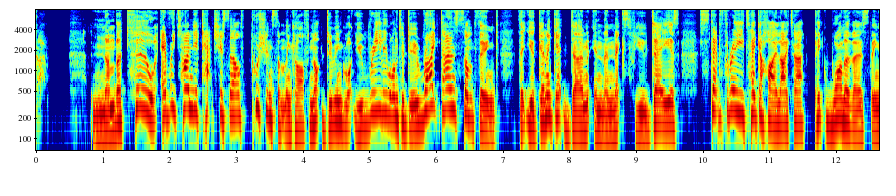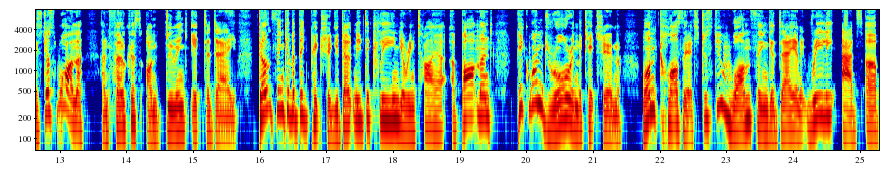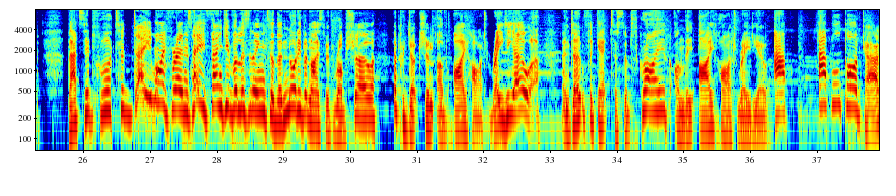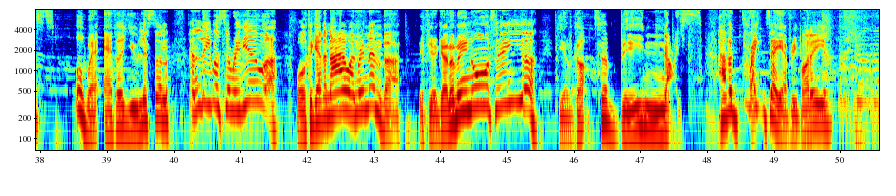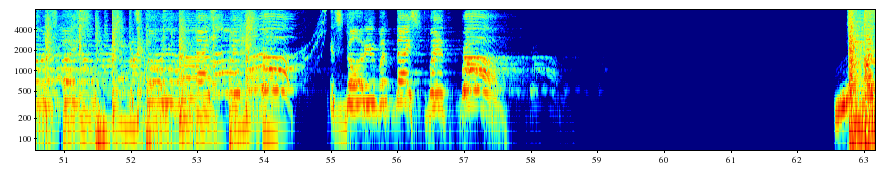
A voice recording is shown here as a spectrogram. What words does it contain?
Number two, every time you catch yourself pushing something off, not doing what you really want to do, write down something that you're going to get done in the next few days. Step three, take a highlighter, pick one of those things, just one, and focus on doing it today. Don't think of the big picture. You don't need to clean your entire apartment. Pick one drawer in the kitchen, one closet. Just do one thing a day and it really adds up. That's it for today, my friends. Hey, thank you for listening to the Naughty But Nice with Rob show, a production of iHeartRadio. And don't forget to subscribe on the iHeartRadio app, Apple Podcasts, or wherever you listen, and leave us a review. All together now, and remember, if you're gonna be naughty, you've got to be nice. Have a great day, everybody. It's naughty but nice with Rob.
